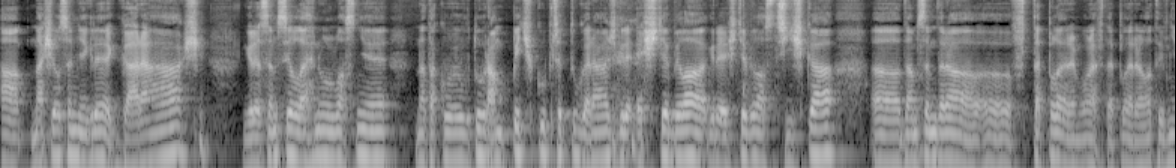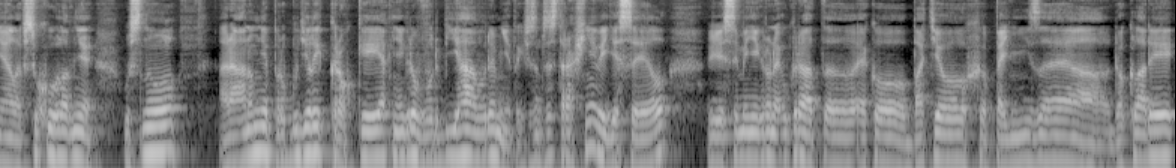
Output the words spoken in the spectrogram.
a našel jsem někde garáž, kde jsem si lehnul vlastně na takovou tu rampičku před tu garáž, kde ještě byla, kde ještě byla střížka. Tam jsem teda e, v teple, nebo ne v teple relativně, ale v suchu hlavně usnul. A ráno mě probudili kroky, jak někdo odbíhá ode mě. Takže jsem se strašně vyděsil, že si mi někdo neukrad e, jako baťoch, peníze a doklady.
